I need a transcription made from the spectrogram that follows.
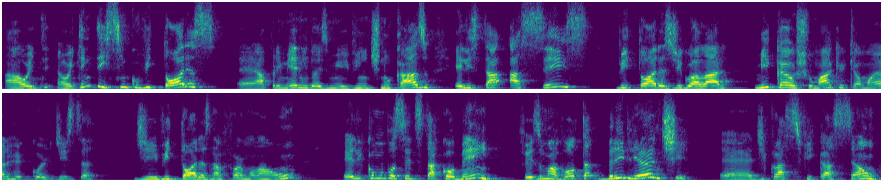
a, 85 vitórias, é, a primeira em 2020 no caso. Ele está a seis vitórias de igualar Michael Schumacher, que é o maior recordista de vitórias na Fórmula 1, ele, como você destacou bem, fez uma volta brilhante é, de classificação,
